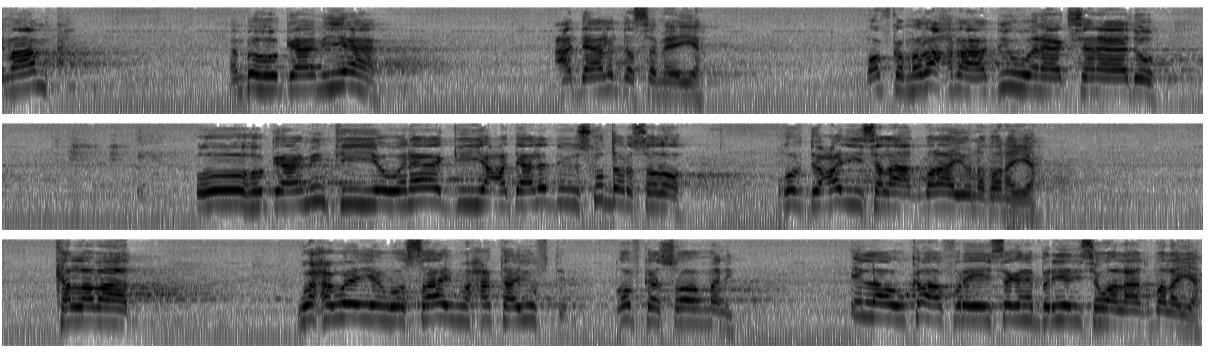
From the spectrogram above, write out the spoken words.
imaamka amba hoggaamiyaha caddaaladda sameeya. Qofka madaxda haddii wanaagsanaado oo hoggaamintii iyo wanaaggii iyo caddaaladdii isku darsado qof ducadiisa la aqbala ayuu noqonayaa ka labaad waxa weeyaan wasaa'imu xataa yuftir qofka soomani ilaa uu ka afuraya isagana baryadiisa waa la aqbalayaa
